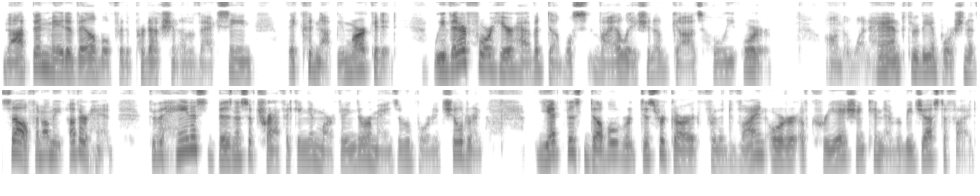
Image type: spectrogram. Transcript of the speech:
not been made available for the production of a vaccine, they could not be marketed. We therefore here have a double violation of God's holy order on the one hand, through the abortion itself, and on the other hand, through the heinous business of trafficking and marketing the remains of aborted children. Yet this double disregard for the divine order of creation can never be justified,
